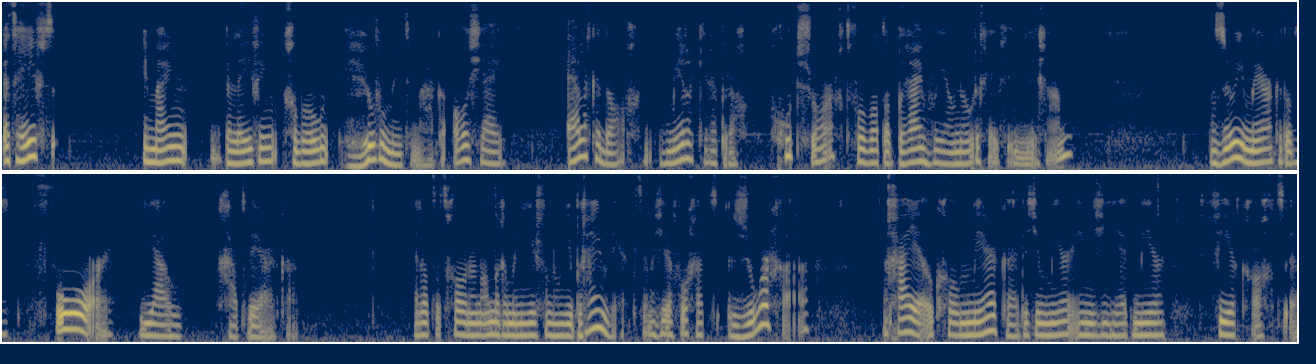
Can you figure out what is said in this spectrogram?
Het heeft in mijn beleving gewoon heel veel mee te maken. Als jij elke dag, meerdere keren per dag, goed zorgt voor wat dat brein voor jou nodig heeft in je lichaam, dan zul je merken dat het voor jou gaat werken. En dat het gewoon een andere manier is van hoe je brein werkt. En als je daarvoor gaat zorgen, dan ga je ook gewoon merken dat je meer energie hebt, meer veerkracht, uh,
